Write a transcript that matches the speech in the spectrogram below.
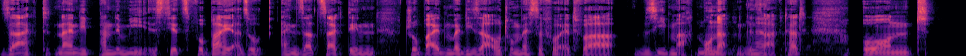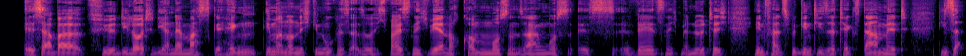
sagt, nein, die Pandemie ist jetzt vorbei. Also ein Satz sagt, den Joe Biden bei dieser Automesse vor etwa sieben, acht Monaten gesagt ja. hat. Und es aber für die Leute, die an der Maske hängen, immer noch nicht genug ist. Also ich weiß nicht, wer noch kommen muss und sagen muss, es wäre jetzt nicht mehr nötig. Jedenfalls beginnt dieser Text damit, diese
